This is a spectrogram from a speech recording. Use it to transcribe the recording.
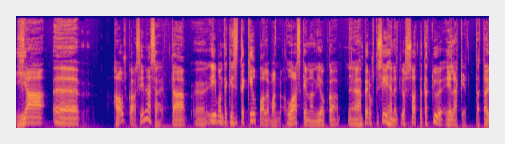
Ja äh, hauskaa sinänsä, että äh, Iivon teki sitten kilpailevan laskennan, joka äh, hän perusti siihen, että jos saat tätä työeläkettä tai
